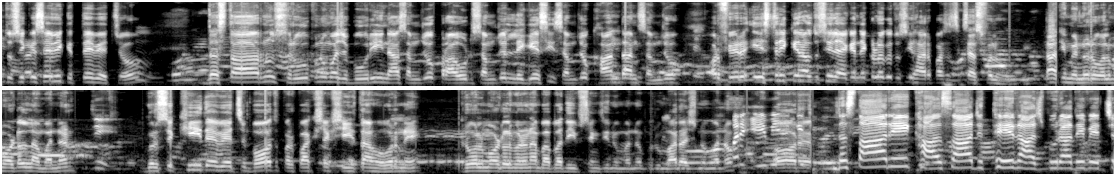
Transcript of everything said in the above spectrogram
ਤੁਸੀਂ ਕਿਸੇ ਵੀ ਕਿੱਤੇ ਵਿੱਚ ਹੋ ਦਸਤਾਰ ਨੂੰ ਸਰੂਪ ਨੂੰ ਮਜਬੂਰੀ ਨਾ ਸਮਝੋ ਪ੍ਰਾਊਡ ਸਮਝੋ ਲੈਗੇਸੀ ਸਮਝੋ ਖਾਨਦਾਨ ਸਮਝੋ ਔਰ ਫਿਰ ਇਸ ਤਰੀਕੇ ਨਾਲ ਤੁਸੀਂ ਲੈ ਕੇ ਨਿਕਲੋਗੇ ਤੁਸੀਂ ਹਰ ਪਾਸੇ ਸਕਸੈਸਫੁਲ ਹੋਵੋਗੇ ਤਾਂ ਕਿ ਮੈਨੂੰ ਰੋਲ ਮਾਡਲ ਨਾ ਮੰਨਣ। ਜੀ। ਗੁਰਸਿੱਖੀ ਦੇ ਵਿੱਚ ਬਹੁਤ ਪਰਪੱਕ ਸ਼ਖਸੀਅਤਾਂ ਹੋਰ ਨੇ। ਰੋਲ ਮਾਡਲ ਮੰਨਣਾ ਬਾਬਾ ਦੀਪ ਸਿੰਘ ਜੀ ਨੂੰ ਮੰਨੋ ਗੁਰੂ ਮਹਾਰਾਜ ਨੂੰ ਮੰਨੋ ਔਰ ਦਸਤਾਰ ਏ ਖਾਲਸਾ ਜਿੱਥੇ ਰਾਜਪੁਰਾ ਦੇ ਵਿੱਚ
